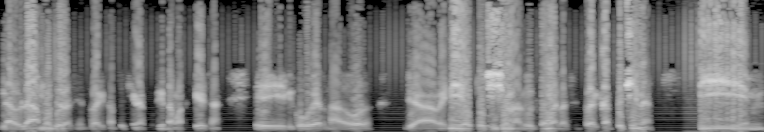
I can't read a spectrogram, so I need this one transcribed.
le hablamos de la Central Campesina Marquesa, el gobernador ya ha venido posicionando el tema de la Central Campesina y mm,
